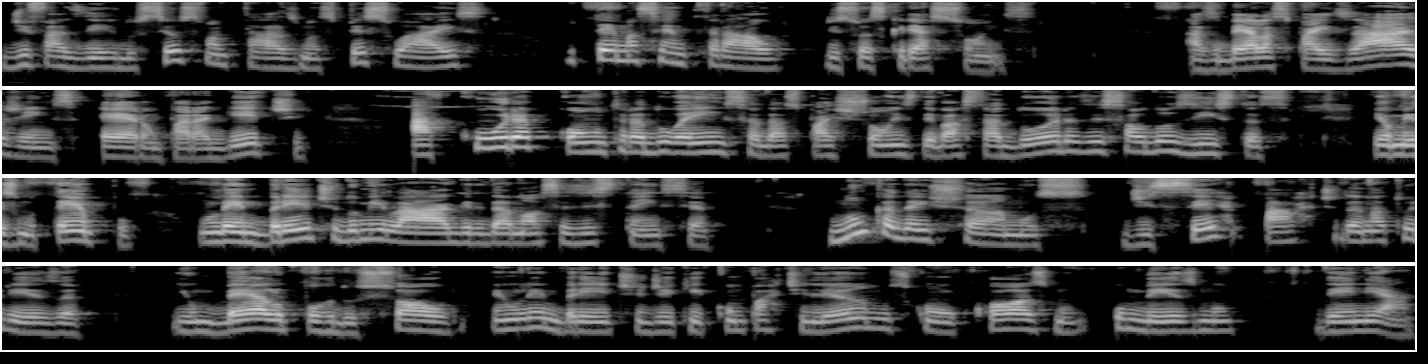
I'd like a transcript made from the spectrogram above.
de fazer dos seus fantasmas pessoais o tema central de suas criações. As belas paisagens eram para Goethe a cura contra a doença das paixões devastadoras e saudosistas, e ao mesmo tempo um lembrete do milagre da nossa existência. Nunca deixamos de ser parte da natureza, e um belo pôr do sol é um lembrete de que compartilhamos com o cosmo o mesmo DNA.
